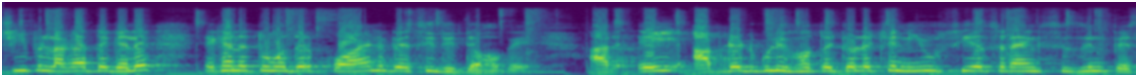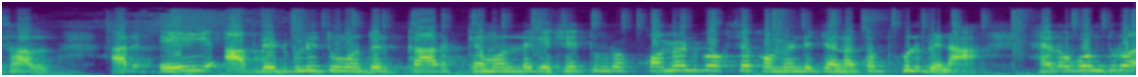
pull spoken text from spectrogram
চিপ লাগাতে গেলে এখানে তোমাদের কয়েন বেশি দিতে হবে। আর এই আপডেটগুলি হতে চলেছে new CS rank season special আর এই আপডেটগুলি তোমাদের কার কেমন লেগেছে তোমরা কমেন্ট বক্সে কমেন্টে জানাতে ভুলবে না। হ্যালো বন্ধুরা,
